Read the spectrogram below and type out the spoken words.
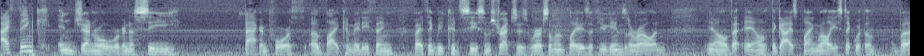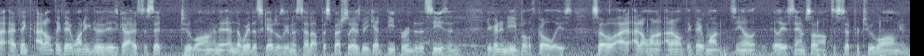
I think in general we're going to see back and forth a by committee thing. But I think we could see some stretches where someone plays a few games in a row and you know that you know the guys playing well, you stick with them. But I, I think I don't think they want either of these guys to sit too long, and, and the way the schedule is going to set up, especially as we get deeper into the season, you're going to need both goalies. So I, I don't want I don't think they want you know Ilya Samsonov to sit for too long and.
